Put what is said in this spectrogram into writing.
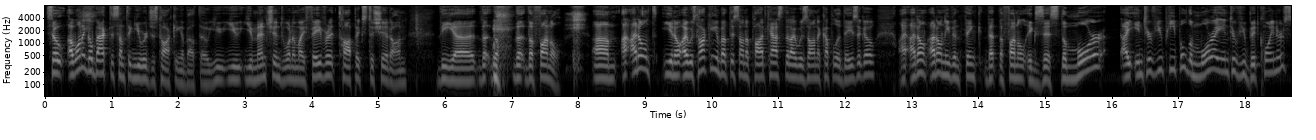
so I want to go back to something you were just talking about, though. You you you mentioned one of my favorite topics to shit on, the uh, the, the, the the funnel. Um, I, I, don't, you know, I was talking about this on a podcast that I was on a couple of days ago. I, I don't I don't even think that the funnel exists. The more I interview people, the more I interview Bitcoiners,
